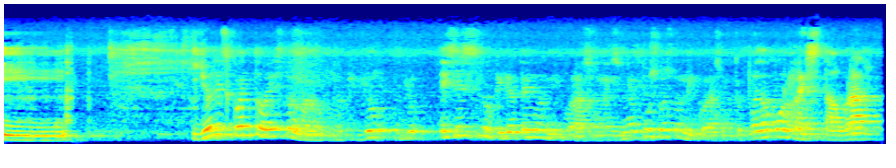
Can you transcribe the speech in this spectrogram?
Y, y yo les cuento esto, hermano, porque yo, yo, ese es lo que yo tengo en mi corazón. El Señor puso eso en mi corazón, que podamos restaurar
